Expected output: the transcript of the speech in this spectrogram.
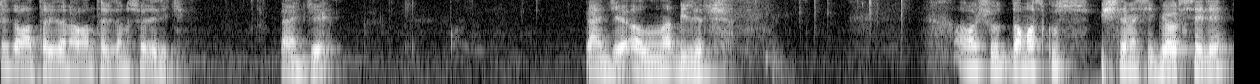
Dezavantajlarını avantajlarını söyledik. Bence bence alınabilir. Ama şu Damaskus işlemesi, görseli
